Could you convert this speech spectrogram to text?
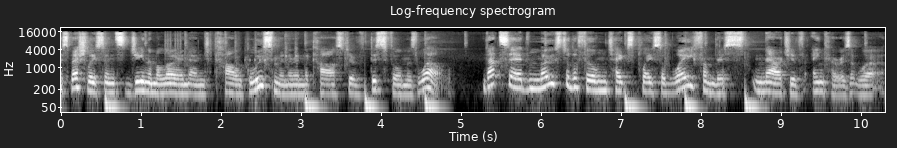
especially since Jena Malone and Karl Glusman are in the cast of this film as well. That said, most of the film takes place away from this narrative anchor, as it were.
